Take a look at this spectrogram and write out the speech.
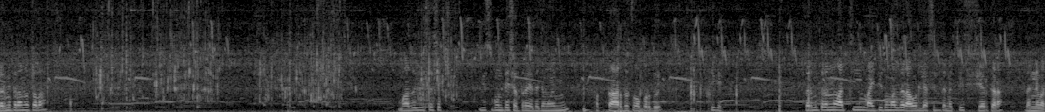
तर मित्रांनो चला. माझं वीस वीस गुंठे क्षेत्र आहे त्याच्यामुळे मी फक्त अर्धच वापरतोय. ठीक आहे? तर मित्रांनो आजची माहिती तुम्हाला जर आवडली असेल तर नक्कीच शेअर करा. धन्यवाद.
